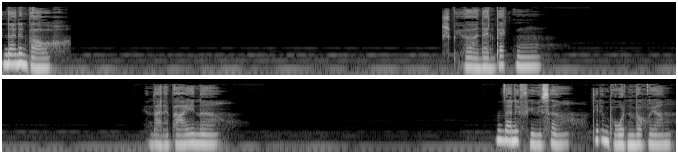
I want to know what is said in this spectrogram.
In deinen Bauch. Spüre in dein Becken, in deine Beine, und deine Füße, die den Boden berühren.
